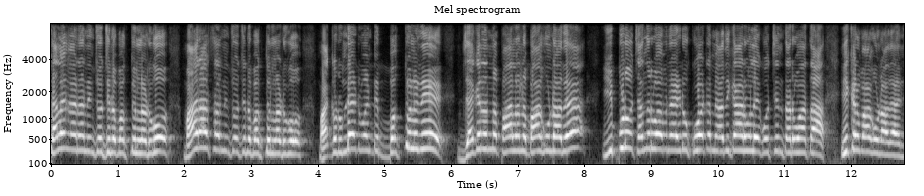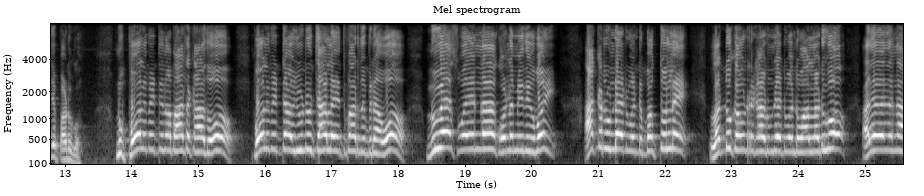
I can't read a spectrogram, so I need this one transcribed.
తెలంగాణ నుంచి వచ్చిన భక్తులను అడుగు. మహారాష్ట్ర నుంచి వచ్చిన భక్తులను అడుగు. అక్కడ ఉండేటువంటి భక్తులని జగనన్న పాలన బాగుండాదే. ఇప్పుడు చంద్రబాబు నాయుడు కూటమి అధికారంలోకి వచ్చిన తర్వాత ఇక్కడ బాగుండాదే అని చెప్పి అడుగు. నువ్వు పోలు పెట్టిన బాట కాదు. పోలు పెట్టావు యూట్యూబ్ ఛానల్లో ఎత్తిపారు చూపినావు. నువ్వే స్వయంగా కొండ మీదకి పోయి అక్కడ ఉండేటువంటి భక్తుల్ని లడ్డు కౌంటర్ కాడ ఉండేటువంటి వాళ్ళని అడుగు. అదేవిధంగా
